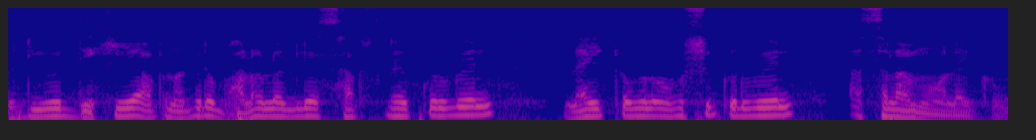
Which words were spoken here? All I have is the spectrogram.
ভিডিও দেখিয়ে আপনাদের ভালো লাগলে সাবস্ক্রাইব করবেন, লাইক কমেন্ট অবশ্যই করবেন। আসসালামু আলাইকুম।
